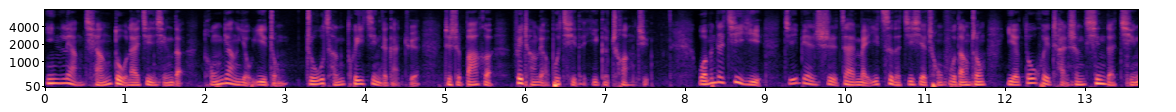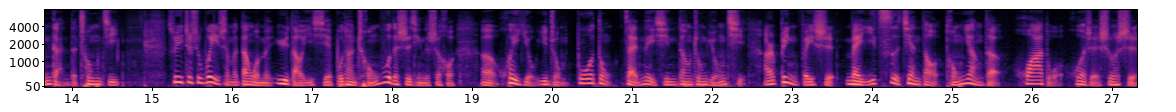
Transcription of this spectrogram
音量强度来进行的，同样有一种。逐层推进的感觉，这是巴赫非常了不起的一个创举。我们的记忆，即便是在每一次的机械重复当中，也都会产生新的情感的冲击。所以，这是为什么当我们遇到一些不断重复的事情的时候，呃，会有一种波动在内心当中涌起，而并非是每一次见到同样的花朵或者说是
